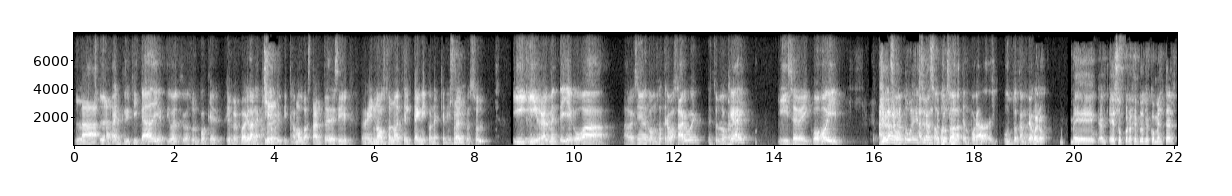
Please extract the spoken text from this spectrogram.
la, la tan criticada directiva del Cruz Azul, porque si recuerdan, aquí Sí. lo criticamos bastante, decir, Reynoso no es el técnico en el que necesita Sí. el Cruz Azul. Y, y realmente llegó a, a ver, señores, vamos a trabajar, güey. Esto es lo que hay. Y se dedicó y. Yo la verdad te voy a decir una con cosa. toda la temporada y justo campeón. Bueno, eh, eso, por ejemplo, que comentas,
